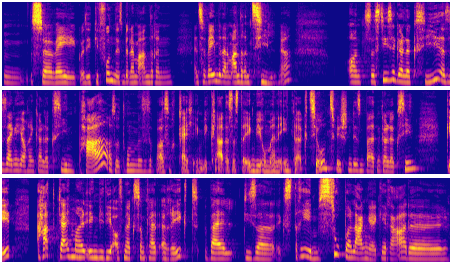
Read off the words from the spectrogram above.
um, Survey quasi gefunden ist, mit einem anderen, ein Survey mit einem anderen Ziel, ja. Und dass diese Galaxie, es ist eigentlich auch ein Galaxienpaar, also drum ist es aber auch gleich irgendwie klar, dass es da irgendwie um eine Interaktion zwischen diesen beiden Galaxien geht, hat gleich mal irgendwie die Aufmerksamkeit erregt, weil dieser extrem super lange, gerade,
